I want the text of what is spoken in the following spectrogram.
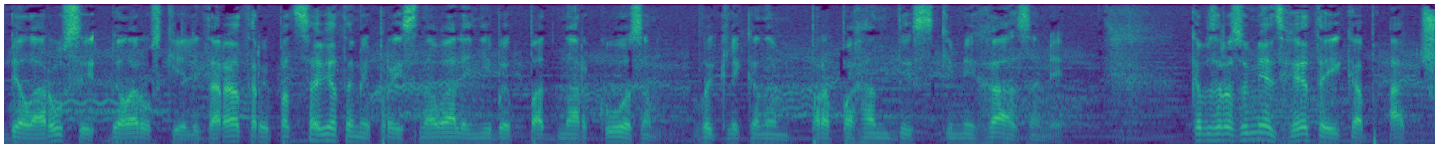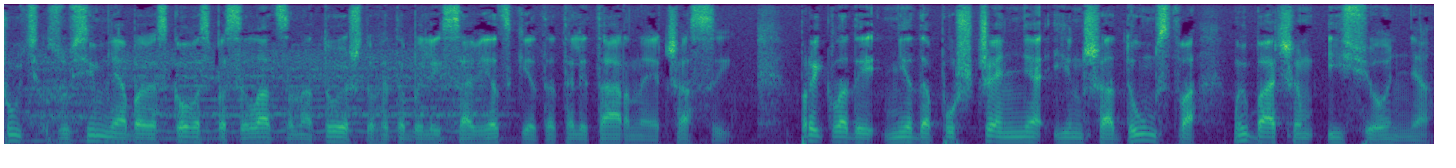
Беларусы, беларускія літаратары пад саветамі праіснавалі нібы пад наркозам, выкліканым прапагандысцкімі газамі. Каб зразумець гэта і каб адчуць зусім не абавязкова спасылацца на тое, што гэта былі савецкія таталітарныя часы. Прыклады недапушчэння іншадумства мы бачым і сёння.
